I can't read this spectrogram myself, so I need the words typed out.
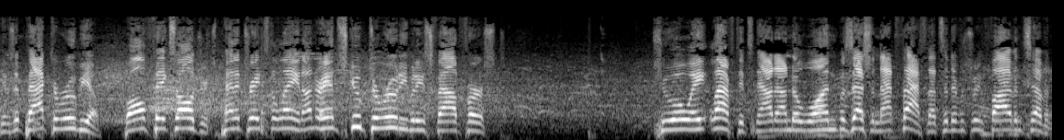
Gives it back to Rubio. Ball fakes Aldridge. Penetrates the lane. Underhand scoop to Rudy, but he's fouled first. 2.08 left. It's now down to one possession. That fast. That's the difference between five and seven.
